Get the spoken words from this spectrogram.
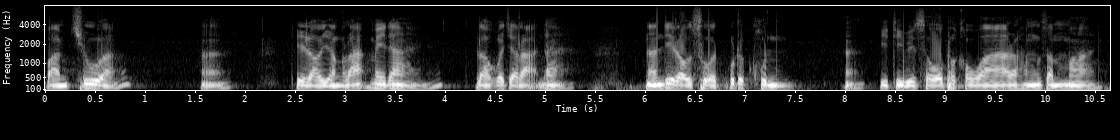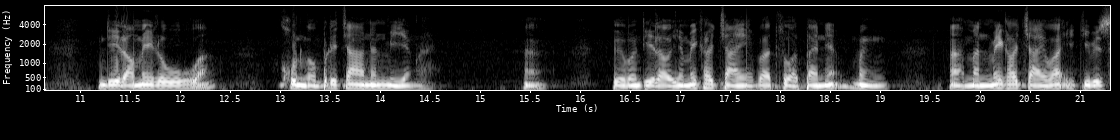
ความชั่วที่เรายังละไม่ได้ เราก็จะละได้ นั้นที่เราสวดพุทธคุณ อิติปิโสภควาอรหังสัมมาบางทีเราไม่รู้ว่า คุณของพระพุทธเจ้านั้นมีอย่างไรคือบางทีเรายังไม่เข้าใจว่าสวดไปเนี้ยมันมันไม่เข้าใจว่า อิติปิโส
